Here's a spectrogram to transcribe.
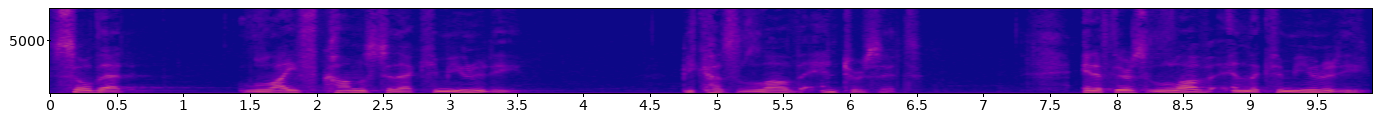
so that life comes to that community because love enters it. And if there's love in the community,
